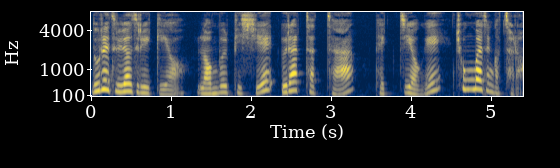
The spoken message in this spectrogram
노래 들려드릴게요. 럼블피쉬의 으라차차, 백지영의 총 맞은 것처럼.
